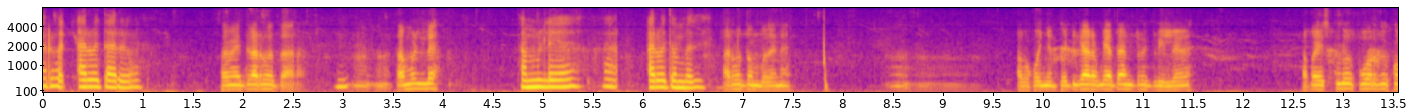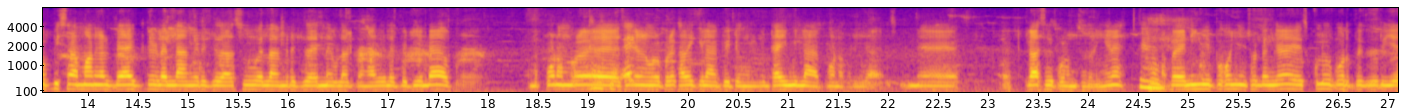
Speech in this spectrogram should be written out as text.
அறுபத் அறுபத்தாறு. சமயத்தில் அறுபத்தாறா? தமிழில்? தமிழில் அறுபத்தொம்பது அறுபத்தொம்பது என்ன? அப்போ கொஞ்சம் பெட்டிக்காரப்படியாக தான் இருக்கிறீல்ல அப்போ ஸ்கூலுக்கு போகிறதுக்கு கொப்பி சாமான்கள் பேக்குகள் எல்லாம் இருக்குதா? ஷூ எல்லாம் இருக்குதா? என்ன விளக்கம் அதில் பெட்டியண்டா அந்த போன முறை சரியான முறை கதைக்கலாம் போயிட்டு உங்களுக்கு டைம் இல்லை போனபடியா இந்த கிளாஸுக்கு போகணும்னு சொல்கிறீங்க அப்போ நீங்கள் இப்போ கொஞ்சம் சொல்லுங்க ஸ்கூலுக்கு போகிறதுக்கு உரிய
